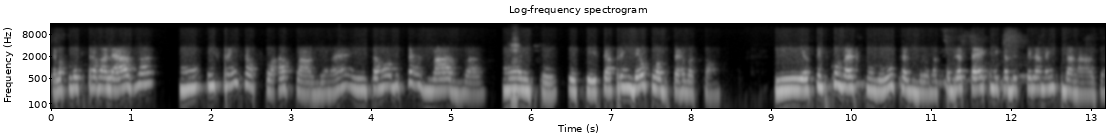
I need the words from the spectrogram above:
Ela falou que trabalhava em frente à Flávia, né? Então, observava muito o que você aprendeu pela observação. E eu sempre converso com o Lucas, Bruna, sobre a técnica do espelhamento da NASA.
